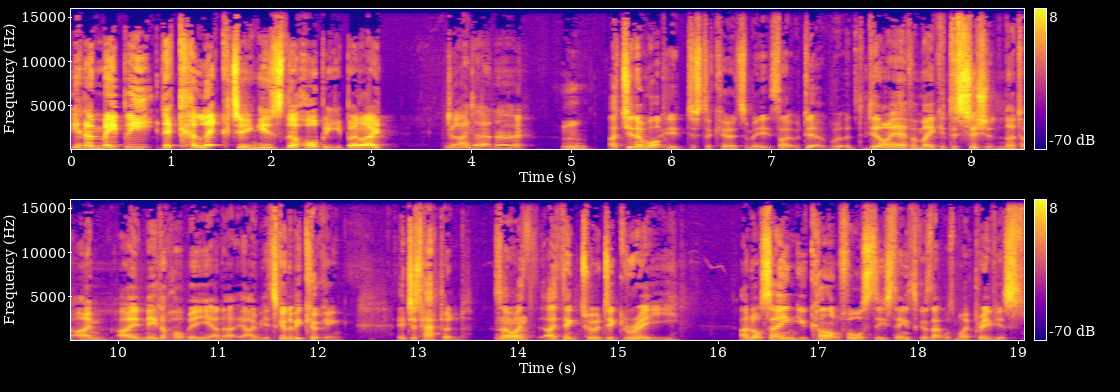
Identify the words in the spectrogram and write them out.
you know, maybe the collecting is the hobby, but I, I mm. don't know. Hmm? Uh, do you know what? It just occurred to me. It's like, did, did I ever make a decision that I'm I need a hobby and I, I, it's going to be cooking? It just happened. So I mm. I think to a degree, I'm not saying you can't force these things because that was my previous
